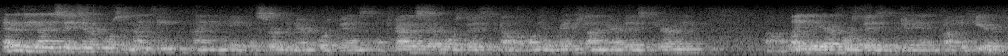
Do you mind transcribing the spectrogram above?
Entered the United States Air Force in 1998. Has served in Air Force bands at Travis Air Force Base in California, Ramstein Air Base in Germany, uh, Langley Air Force Base in Virginia, and finally here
